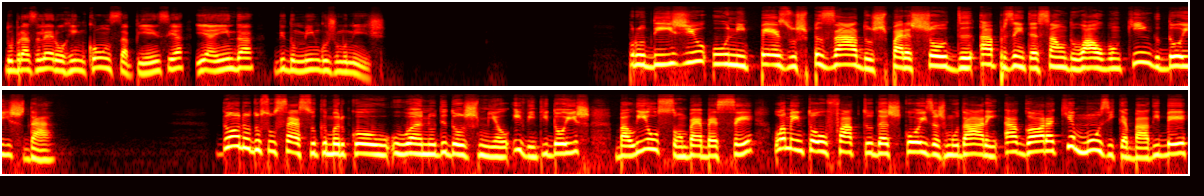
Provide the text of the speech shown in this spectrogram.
do brasileiro Rincon Sapiência e ainda de Domingos Muniz. Prodígio une pesos pesados para show de apresentação do álbum King 2 da. Dono do sucesso que marcou o ano de 2022, Balilson BBC lamentou o facto das coisas mudarem agora que a música Badi B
